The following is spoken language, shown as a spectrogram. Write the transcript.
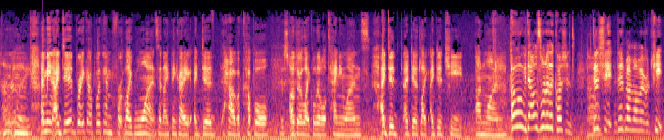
Not really. Mm-mm. I mean, I did break up with him for like once, and I think I, I did have a couple other like little tiny ones. I did I did like I did cheat on one. Oh, that was one of the questions. Oh. Did she? Did my mom ever cheat?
